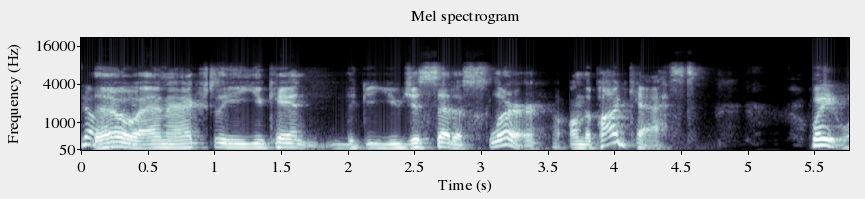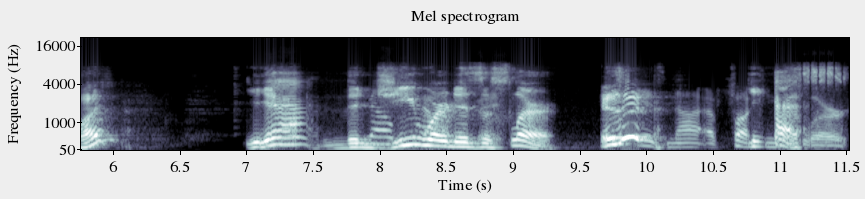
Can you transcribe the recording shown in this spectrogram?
no, no, and actually, you can't. You just said a slur on the podcast. Wait, what? Yeah, the No, G stop word is a slur. Is it it? is not a fucking Yes. slur.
